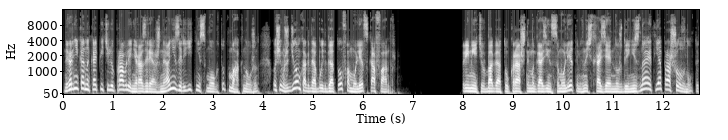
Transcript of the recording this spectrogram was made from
Наверняка накопитель управления разряженный, они зарядить не смогут, тут маг нужен. В общем, ждем, когда будет готов амулет-скафандр. Приметив богато украшенный магазин с амулетами, значит, хозяин нужды не знает, я прошел внутрь.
